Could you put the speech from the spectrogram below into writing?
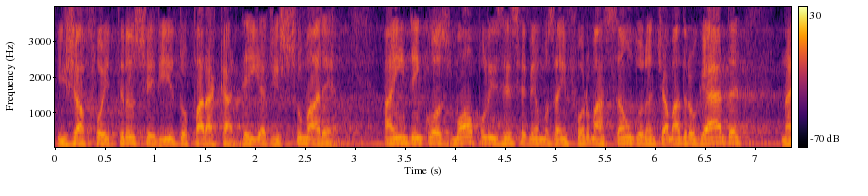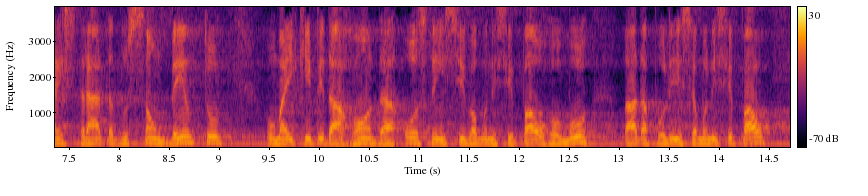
e já foi transferido para a cadeia de Sumaré. Ainda em Cosmópolis, recebemos a informação durante a madrugada, na estrada do São Bento, uma equipe da Ronda Ostensiva Municipal Romu, lá da Polícia Municipal,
